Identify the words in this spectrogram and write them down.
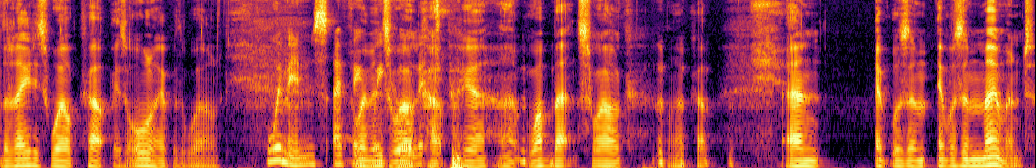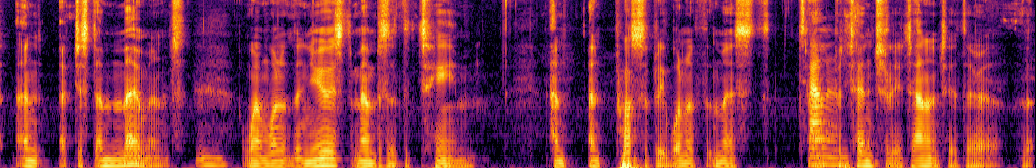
the ladies' World Cup is all over the world. Women's, I think Women's we call World it. Cup, yeah, uh, Wombats World World Cup, and it was a it was a moment, and uh, just a moment Mm. when one of the newest members of the team, and and possibly one of the most uh, potentially talented there that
